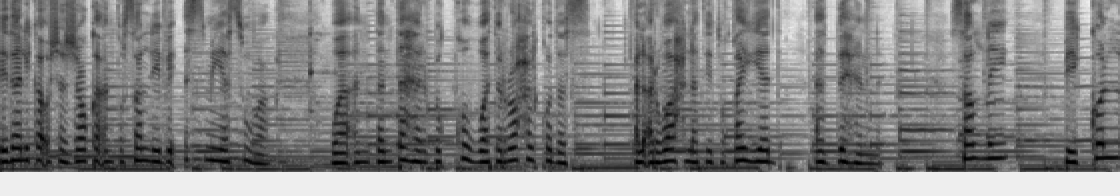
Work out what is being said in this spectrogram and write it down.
لذلك أشجعك أن تصلي باسم يسوع. وأن تنتهر بقوة الروح القدس الأرواح التي تقيد الذهن. صلي بكل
